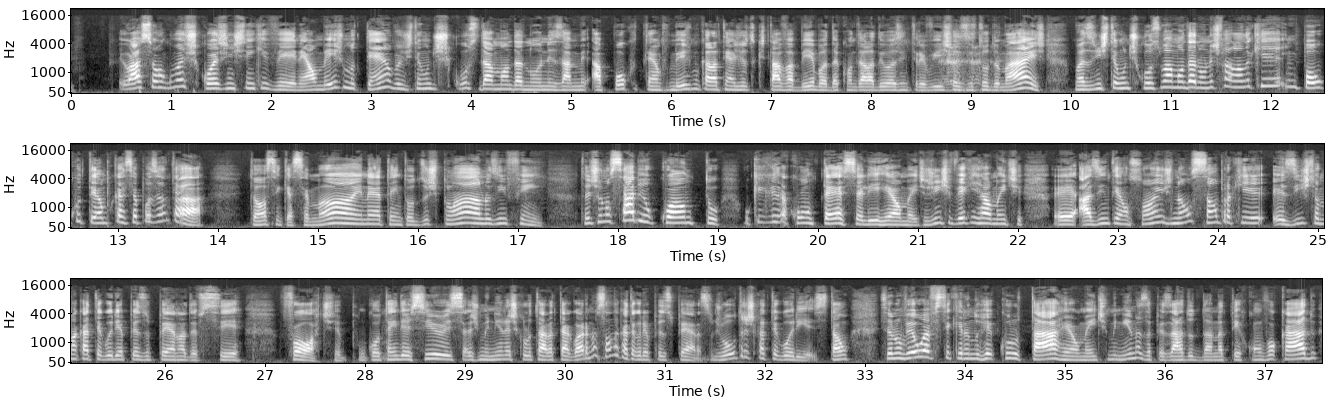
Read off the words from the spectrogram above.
Eu acho que são algumas coisas que a gente tem que ver, né? Ao mesmo tempo, a gente tem um discurso da Amanda Nunes há, há pouco tempo, mesmo que ela tenha dito que estava bêbada quando ela deu as entrevistas e tudo mais, mas a gente tem um discurso da Amanda Nunes falando que em pouco tempo quer se aposentar. Então, assim, quer ser mãe, né? Tem todos os planos, enfim. Então a gente não sabe o quanto, o que, que acontece ali realmente. A gente vê que realmente é, as intenções não são para que exista uma categoria peso-pena deve ser forte. Um Contender Series, as meninas que lutaram até agora não são da categoria peso-pena, são de outras categorias. Então, você não vê o UFC querendo recrutar realmente meninas, apesar do Dana ter convocado.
